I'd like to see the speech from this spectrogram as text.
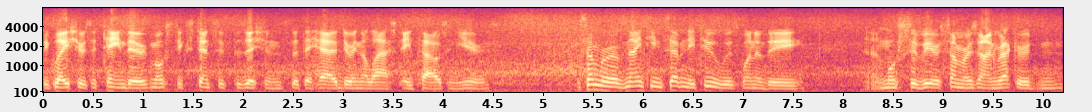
the glaciers attained their most extensive positions that they had during the last 8,000 years. The summer of 1972 was one of the uh, most severe summers on record, and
